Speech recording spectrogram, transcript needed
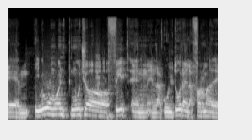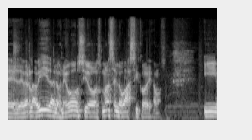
Eh, y hubo mucho fit en, la cultura, en la forma de, ver la vida, los negocios, más en lo básico, digamos. Y,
